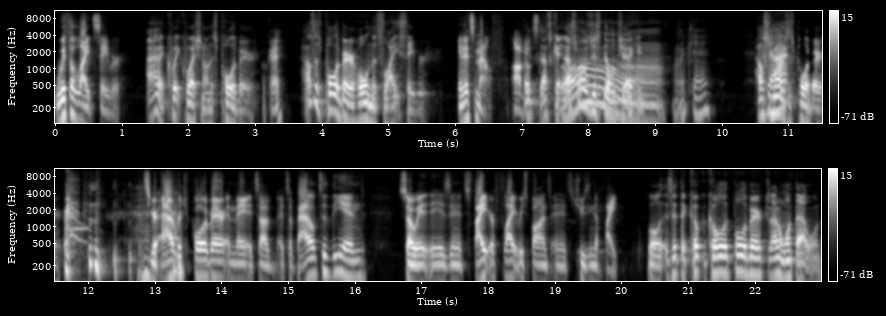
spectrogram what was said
with a lightsaber? I have a quick question on this polar bear. Okay. How's this polar bear holding this lightsaber? In its mouth, Oh, obviously. that's okay. That's what I was just double checking. Oh, Okay. How Okay, smart I- is this polar bear? It's your average polar bear, and they it's a it's a battle to the end. So it is in its fight or flight response, and it's choosing to fight. well, is it the Coca Cola polar bear? Because I don't want that one.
